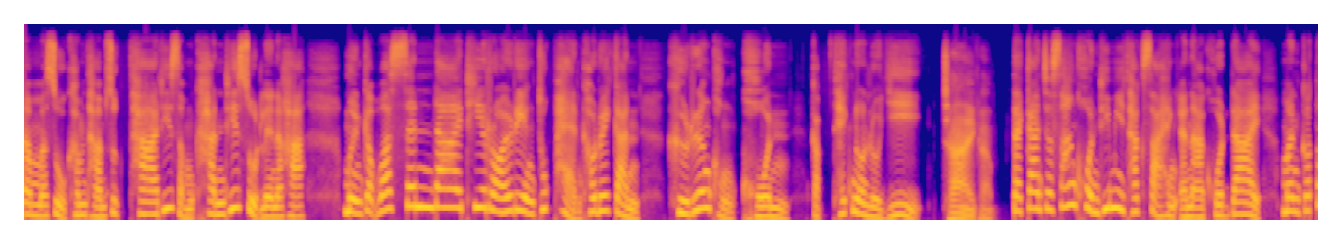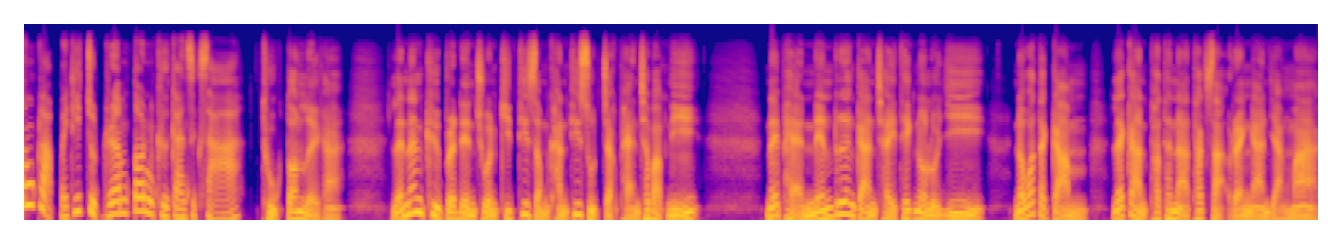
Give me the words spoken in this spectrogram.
นำมาสู่คำถามสุดท้ายที่สำคัญที่สุดเลยนะคะ เหมือนกับว่าเส้นได้ที่ร้อยเรียงทุกแผนเข้าด้วยกัน คือเรื่องของคนกับเทคโนโลยี ใช่ครับ แต่การจะสร้างคนที่มีทักษะแห่งอนาคตได้ มันก็ต้องกลับไปที่จุดเริ่มต้นคือการศึกษา ถูกต้นเลยค่ะ และนั่นคือประเด็นชวนคิดที่สำคัญที่สุดจากแผนฉบับนี้ ในแผนเน้นเรื่องการใช้เทคโนโลยี นวัตกรรม และการพัฒนาทักษะแรงงานอย่างมาก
